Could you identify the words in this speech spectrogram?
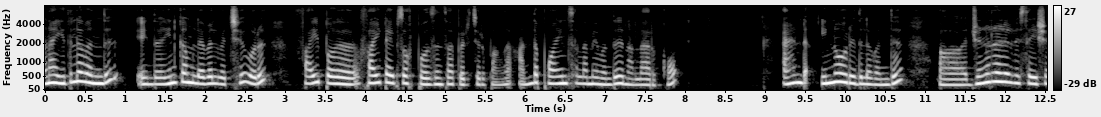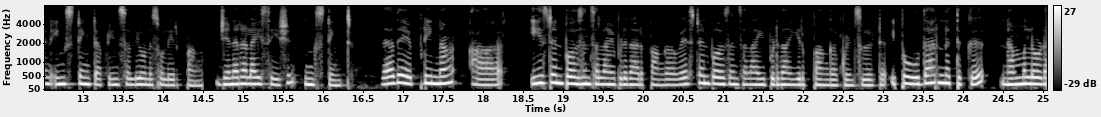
ஆனால் இதில் வந்து இந்த இன்கம் லெவல் வச்சு ஒரு ஃபைவ் ப ஃபைவ் டைப்ஸ் ஆஃப் பர்சன்ஸாக பிரிச்சிருப்பாங்க. அந்த பாயிண்ட்ஸ் எல்லாமே வந்து நல்லாயிருக்கும் அண்ட் இன்னொரு இதில் வந்து ஜெனரலைசேஷன் இன்ஸ்டிங்க்ட் அப்படின்னு சொல்லி ஒன்று சொல்லியிருப்பாங்க. ஜெனரலைசேஷன் இன்ஸ்டிங்க்ட் அதாவது எப்படின்னா ஈஸ்டர்ன் பர்சன்ஸ் எல்லாம் இப்படி தான் இருப்பாங்க வெஸ்டர்ன் பர்சன்ஸ் எல்லாம் இப்படி தான் இருப்பாங்க அப்படின்னு சொல்லிட்டு. இப்போ உதாரணத்துக்கு நம்மளோட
